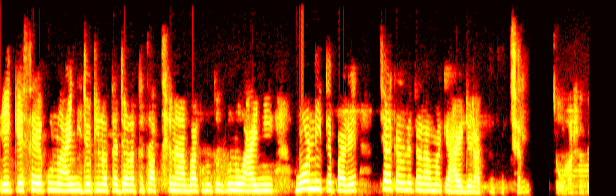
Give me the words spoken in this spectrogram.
এই কেসে কোনো আইনি জটিলতা জড়াতে চাচ্ছে না বা নতুন কোনো আইনি মোড় নিতে পারে যার কারণে তারা আমাকে হাইডে রাখতে চাচ্ছেন আচ্ছা ওনার সাথে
